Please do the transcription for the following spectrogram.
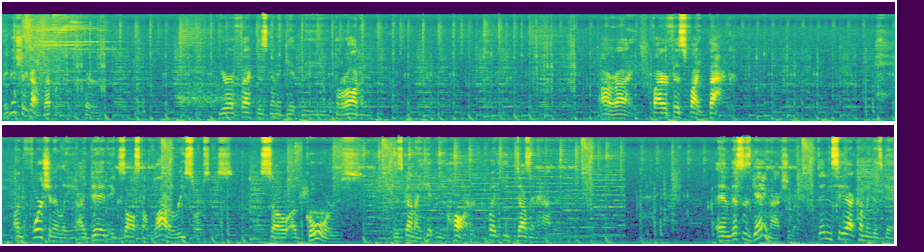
Maybe I should have got Leopard for the third. Your effect is going to get me Dragon. Alright, Fire Fist fight back. Unfortunately, I did exhaust a lot of resources. So a Gorz is gonna hit me hard, but he doesn't have it. And this is game, actually. Didn't see that coming as game.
